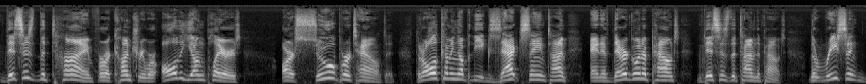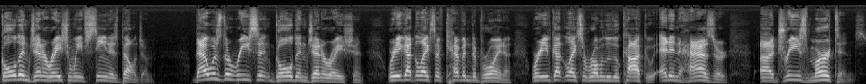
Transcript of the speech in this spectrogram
this is the time for a country where all the young players are super talented. They're all coming up at the exact same time, and if they're going to pounce, this is the time to pounce. The recent golden generation we've seen is Belgium. That was the recent golden generation, where you got the likes of Kevin De Bruyne, where you've got the likes of Romelu Lukaku, Eden Hazard, uh, Dries Mertens.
